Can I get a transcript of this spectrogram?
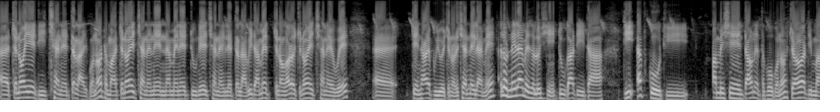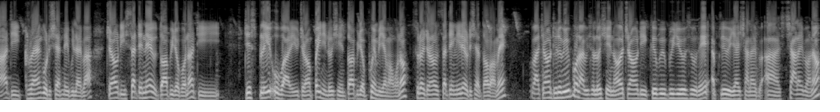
အဲကျွန်တော်ရဲ့ဒီ channel တက်လာပြီပေါ့နော်ဒီမှာကျွန်တော်ရဲ့ channel နဲ့နာမည်နဲ့တူတဲ့ channel လည်းတက်လာပြီဒါပေမဲ့ကျွန်တော်ကတော့ကျွန်တော်ရဲ့ channel ကိုပဲအဲ တင်ထားတဲ့ video ကိုကျွန်တော်တစ်ချက်နှိပ်လိုက်မယ်အဲ့လိုနှိပ်လိုက်မယ်ဆိုလို့ရှိရင်သူကဒီဒါဒီ app ကိုဒီ permission တောင်းတဲ့သဘောပေါ့နော်ကျွန်တော်တို့ကဒီမှာဒီ grant ကိုတစ်ချက်နှိပ်ပြလိုက်ပါကျွန်တော်တို့ဒီ setting ထဲကိုသွားပြီးတော့ပေါ့နော်ဒီ display over တွေကိုကျွန်တော်ပိတ်နေလို့ရှိရင်သွားပြီးတော့ဖွင့်ပေးရမှာပေါ့နော်ဆိုတော့ကျွန်တော်တို့ setting လေးတွေကိုတစ်ချက်သွားပါမယ်ဟုတ်ပါကျွန်တော်ဒီလိုမျိုးပေါ်လာပြီဆိုလို့ရှိရင်တော့ကျွန်တော်ဒီ KB video ဆိုတဲ့ app လေးကိုရိုက်ရှာလိုက်ပါအာရှာလိုက်ပါနော်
